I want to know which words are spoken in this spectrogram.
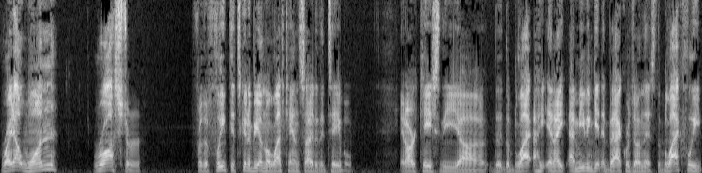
write out one roster for the fleet that's going to be on the left hand side of the table. In our case, the uh, the the black, and I, I'm even getting it backwards on this. The black fleet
